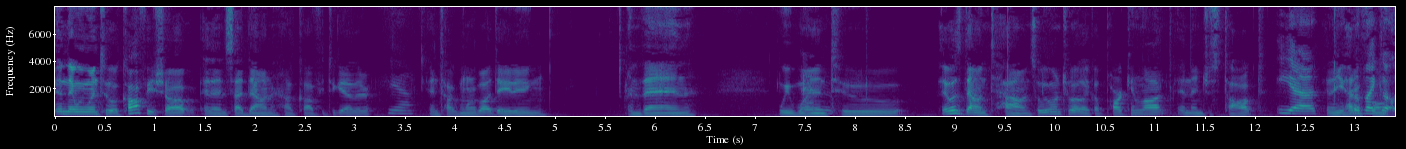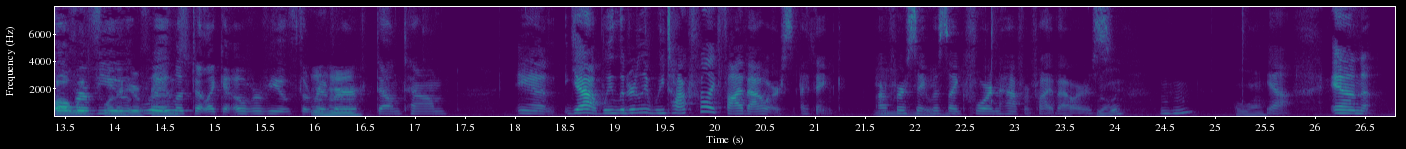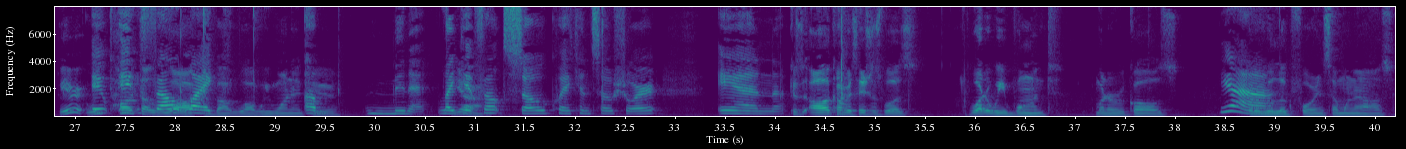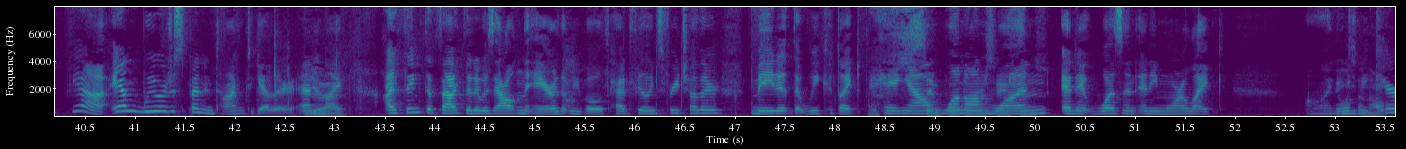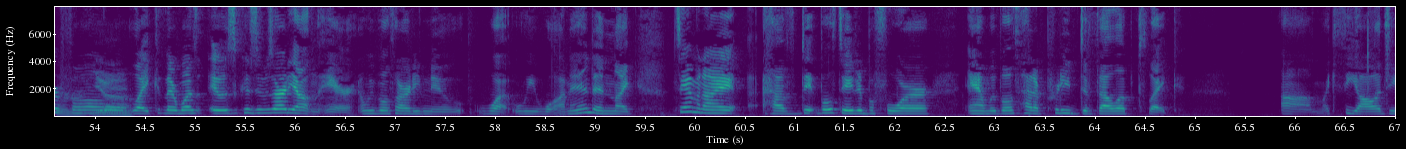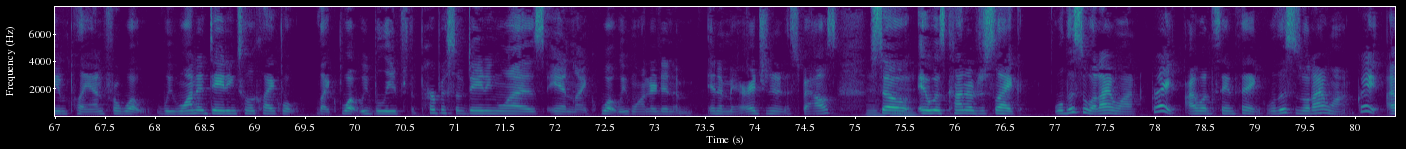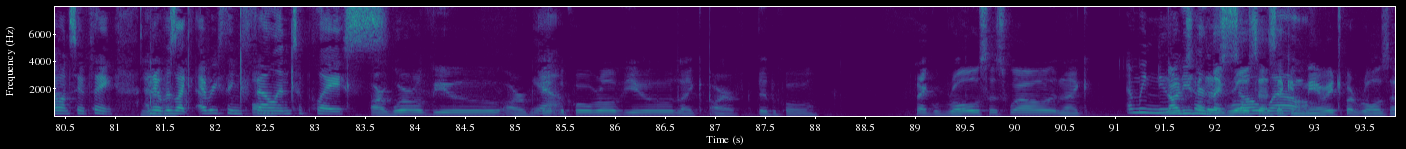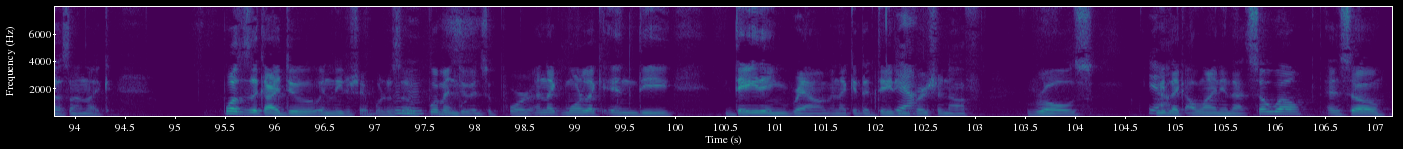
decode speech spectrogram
And then we went to a coffee shop and then sat down and had coffee together Yeah. and talked more about dating. And then we went And- to it was downtown, so we went to like a parking lot and then just talked. Yeah. And then you had a like phone an call overview. with one of your friends. We looked at like an overview of the Mhm. river downtown. And yeah, we literally we talked for like five hours, I think. Our first date was like four and a half or five hours. Really? Mm-hmm. Oh wow. Yeah. And We were, we It- talked it a felt lot like about what we wanted a to. minute. Like Yeah. it felt so quick and so short. And Because all the conversations was, what do we want? What are our goals? What yeah. do we look for in someone else? Yeah, and we were just spending time together, and Yeah. like I think the fact that it was out in the air that we both had feelings for each other made it that we could like hang out one on one, and it wasn't anymore like, oh, I need to be awkward, careful. yeah. Like there was, it was because it was already out in the air, and we both already knew what we wanted, and like Sam and I have da- both dated before, and we both had a pretty developed like um, like theology and plan for what we wanted dating to look like, what like what we believed the purpose of dating was, and like what we wanted in a in a marriage and in a spouse. So Mm-hmm. it was kind of just like, well, this is what I want. Great, I want the same thing. Well, this is what I want. Great, I want the same thing. And it was like everything fell into place. Our worldview, our Yeah. biblical worldview, like our biblical, like roles as well, and like and we knew not even like roles so as like in marriage, but roles as on like what does a guy do in leadership? What does Mm-hmm. a woman do in support? And like more like in the dating realm and like in the dating Yeah. version of roles. Yeah. We like align in that so well. And so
